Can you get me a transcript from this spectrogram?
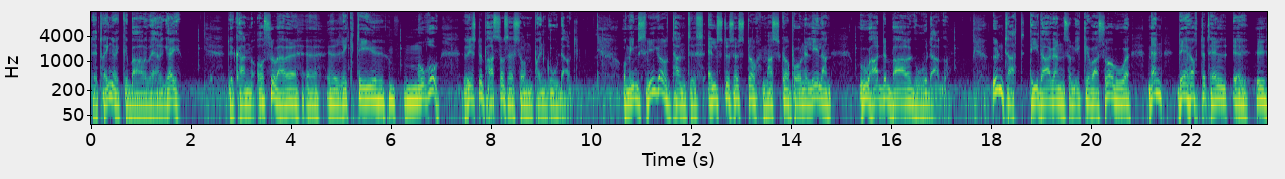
det trenger ikke bare være gøy. Det kan også være eh, riktig moro, hvis det passer seg sånn på en god dag. Og min svigertantes eldste søster, Mascarpone Liland, hun hadde bare gode dager. Unntatt de dagene som ikke var så gode, men det hørte til eh,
